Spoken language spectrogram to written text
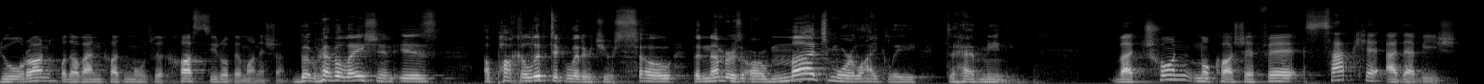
دوران خداوند می‌خواد موضوع خاصی رو به ما نشان. But Revelation is apocalyptic literature, so the numbers are much more likely to have meaning. و چون مکاشفه سبک ادبیش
